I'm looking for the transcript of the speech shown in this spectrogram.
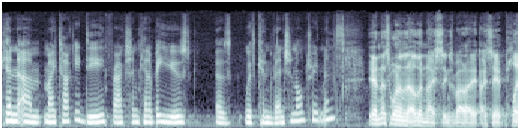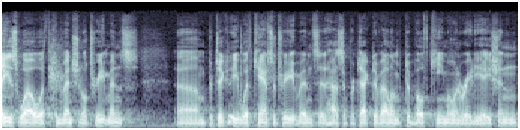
Can um, Maitake D fraction can it be used as with conventional treatments? Yeah, and that's one of the other nice things about it. I, I say it plays well with conventional treatments, um, particularly with cancer treatments. It has a protective element to both chemo and radiation.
